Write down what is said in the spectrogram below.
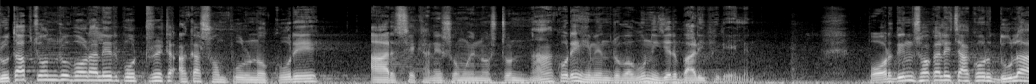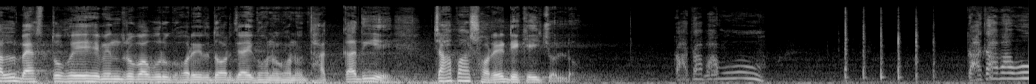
প্রতাপচন্দ্র বড়ালের পোর্ট্রেট আঁকা সম্পূর্ণ করে আর সেখানে সময় নষ্ট না করে হেমেন্দ্রবাবু নিজের বাড়ি ফিরে এলেন। পরদিন সকালে চাকর দুলাল ব্যস্ত হয়ে হেমেন্দ্রবাবুর ঘরের দরজায় ঘন ঘন ধাক্কা দিয়ে চাপা স্বরে ডেকেই চলল। দাদা বাবু দাদা বাবু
